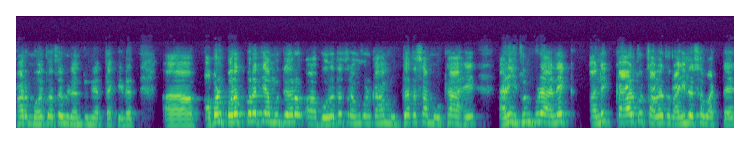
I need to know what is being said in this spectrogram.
फार महत्वाचं विधान तुम्ही आता केलं आपण परत परत या मुद्द्यावर बोलतच राहू कारण का हा मुद्दा तसा मोठा आहे आणि इथून पुढे अनेक अनेक काळ तो चालत राहील असं वाटतंय.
